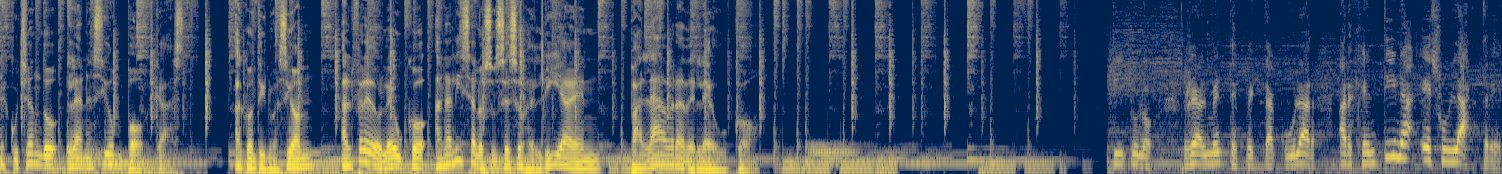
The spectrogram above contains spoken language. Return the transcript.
escuchando La Nación Podcast. A continuación, Alfredo Leuco analiza los sucesos del día en Palabra de Leuco. Título realmente espectacular. Argentina es un lastre,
